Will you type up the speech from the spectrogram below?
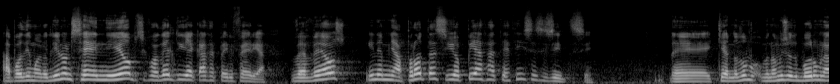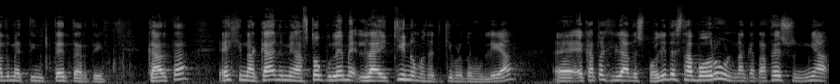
από Δήμων Ελλήνων σε ενιαίο ψηφοδέλτιο για κάθε περιφέρεια. Βεβαίως είναι μια πρόταση η οποία θα τεθεί σε συζήτηση. Ε, και νομίζω ότι μπορούμε να δούμε την τέταρτη κάρτα. Έχει να κάνει με αυτό που λέμε λαϊκή νομοθετική πρωτοβουλία. 100.000 ε, πολίτες θα μπορούν να καταθέσουν μια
